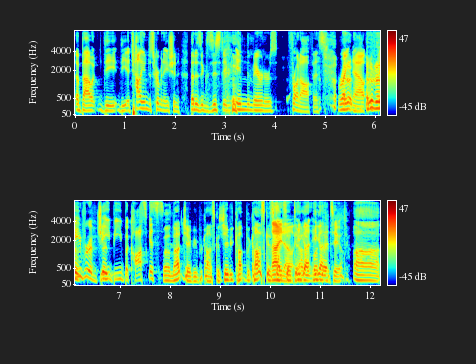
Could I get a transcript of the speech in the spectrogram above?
about the, the Italian discrimination that is existing in the Mariners front office right now in know. favor of JB Bukauskas. well, not JB Bukowskis. JB Ko- Bukowskis. I know he got he got it too. Uh,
